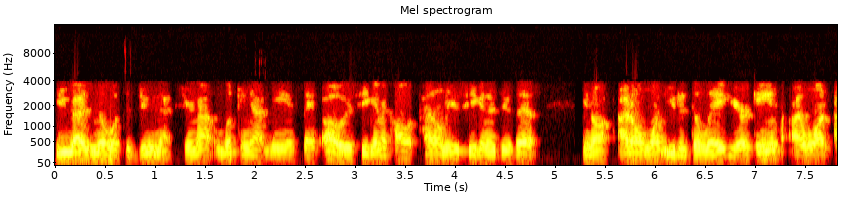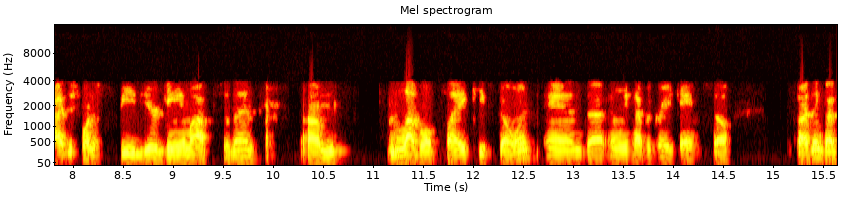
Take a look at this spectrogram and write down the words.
you guys know what to do next. You're not looking at me and saying, "Oh, is he going to call a penalty? Is he going to do this?" you know, I don't want you to delay your game. I want, I just want to speed your game up. So then, um, level of play keeps going and, uh, and we have a great game. So, so I think that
